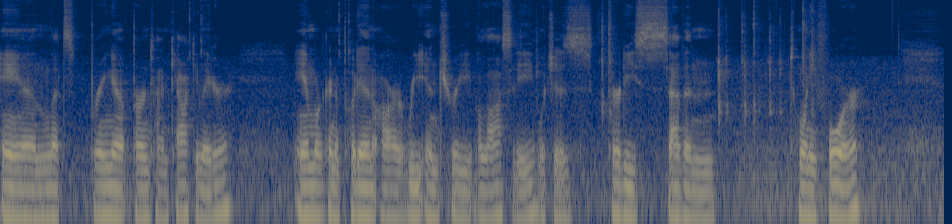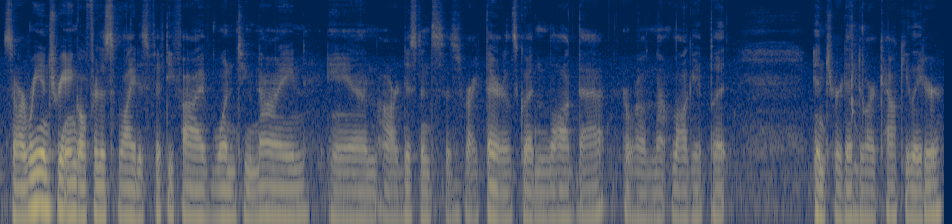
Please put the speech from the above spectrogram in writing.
And let's bring up burn time calculator. And we're going to put in our re-entry velocity which is 3724 so our re-entry angle for this flight is 55129 and our distance is right there. Let's go ahead and log that. Or well not log it but enter it into our calculator.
